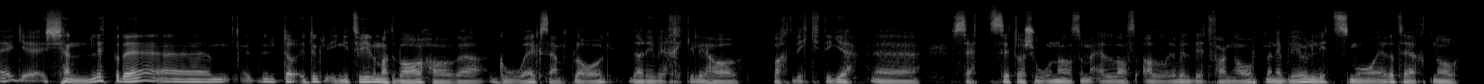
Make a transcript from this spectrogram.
jeg kjenner litt på det. Eh, det er ingen tvil om at VAR har eh, gode eksempler òg, der de virkelig har vært viktige. Eh, sett situasjoner som ellers aldri ville blitt fanga opp. Men jeg blir jo litt småirritert når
